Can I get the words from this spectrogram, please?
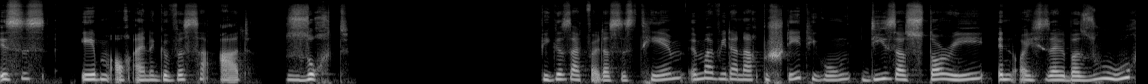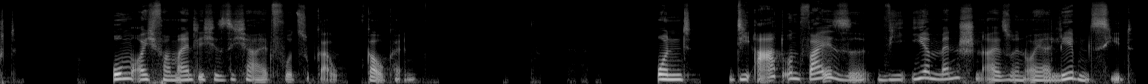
ist es eben auch eine gewisse Art Sucht, wie gesagt, weil das System immer wieder nach Bestätigung dieser Story in euch selber sucht, um euch vermeintliche Sicherheit vorzugaukeln. Und die Art und Weise, wie ihr Menschen also in euer Leben zieht,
